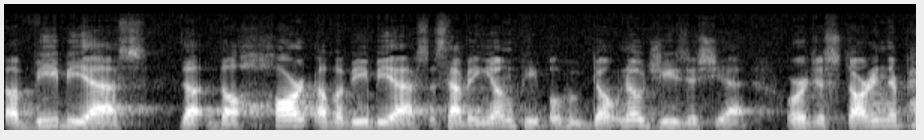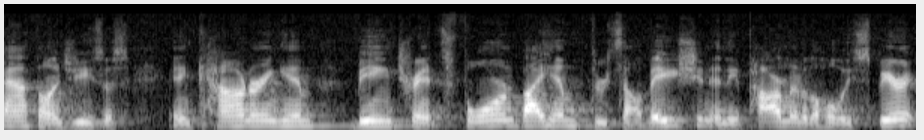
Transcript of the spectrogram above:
A VBS, the, the heart of a VBS is having young people who don't know Jesus yet or are just starting their path on Jesus, encountering him, being transformed by him through salvation and the empowerment of the Holy Spirit,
